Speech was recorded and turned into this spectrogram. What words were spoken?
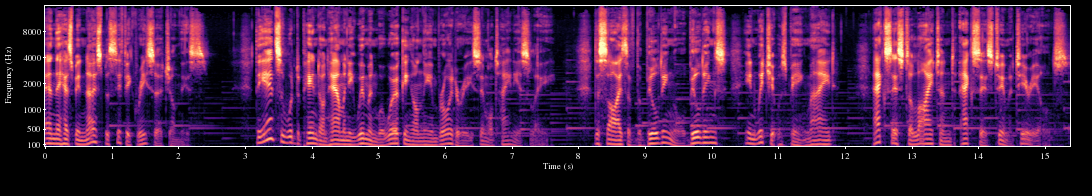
and there has been no specific research on this. The answer would depend on how many women were working on the embroidery simultaneously, the size of the building or buildings in which it was being made, access to light and access to materials.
